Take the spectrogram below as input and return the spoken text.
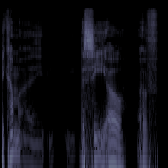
Become uh, the CEO of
